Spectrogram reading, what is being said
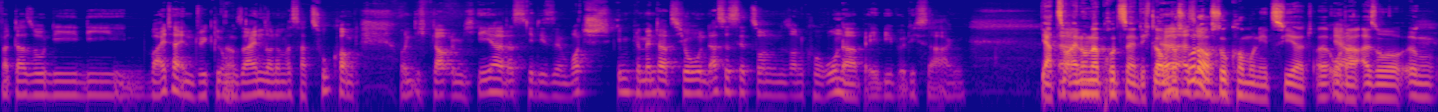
was da so die, die Weiterentwicklung ja, sein soll und was dazukommt. Und ich glaube nämlich eher, dass hier diese Watch-Implementation, das ist jetzt so ein, so ein Corona-Baby, würde ich sagen. Ja, zu Ähm, 100 Prozent. Ich glaube, ne, das wurde auch also, so kommuniziert. äh, ja. Oder also irgend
